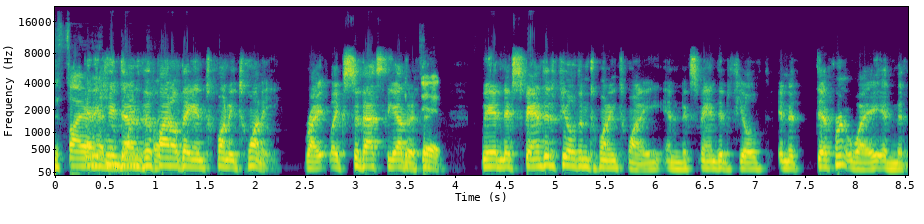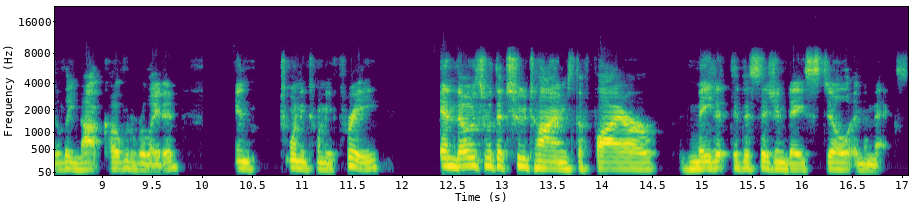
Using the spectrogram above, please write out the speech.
the Fire And it came down to the play- final day in 2020, right? Like so that's the other It thing. did. We had an expanded field in 2020 and an expanded field in a different way, admittedly not COVID related, in 2023. And those were the two times the fire made it to decision day still in the mix.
